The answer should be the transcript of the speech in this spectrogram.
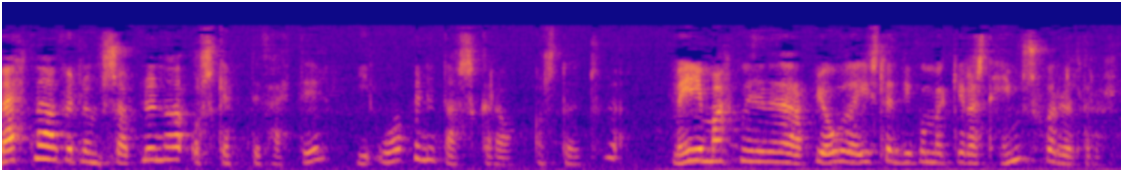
metnaðafullum söfnunar og skemmtifætti í ofinni dasgrá á stöðu 2. Megi markmiðið er að bjóða Íslandingum að gerast heimsforöldrar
